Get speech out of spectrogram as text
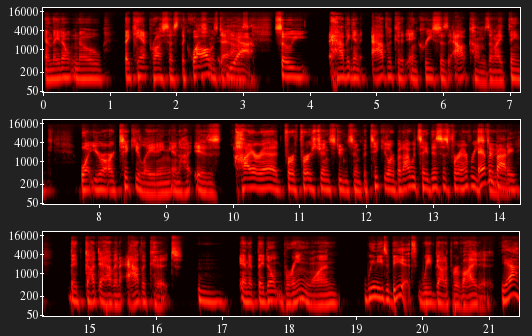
and they don't know, they can't process the questions to ask. yeah. So having an advocate increases outcomes. And I think what you're articulating and is higher ed for first gen students in particular, but I would say this is for every student. Everybody. They've got to have an advocate. Mm. And if they don't bring one, We need to be it. we've got to provide it. Yeah.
